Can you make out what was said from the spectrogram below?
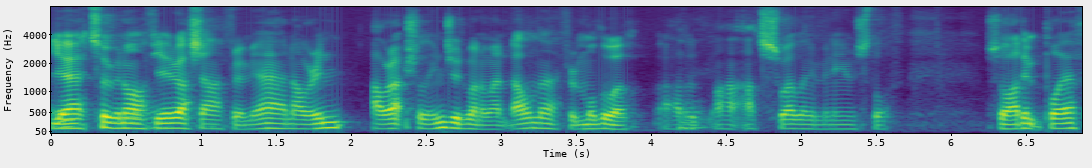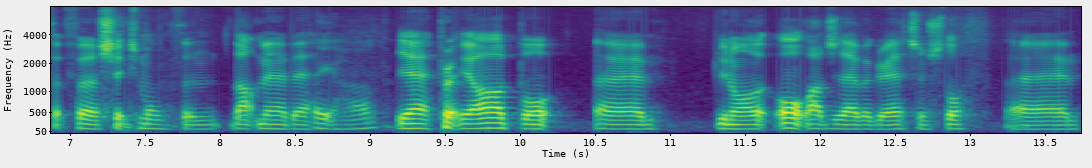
Yeah, right? two and a half year I signed for him. Yeah, and I were in, I were actually injured when I went down there from Motherwell. I had, I had swelling in my knee and stuff, so I didn't play for the first six months, and that may be Quite hard. yeah, pretty hard, but um, you know, all lads there were great and stuff. Um,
